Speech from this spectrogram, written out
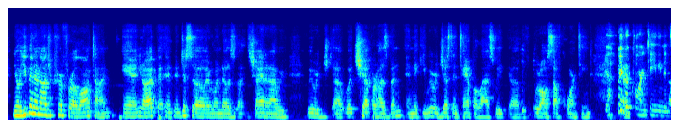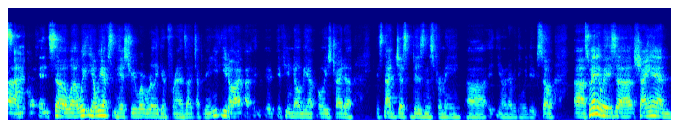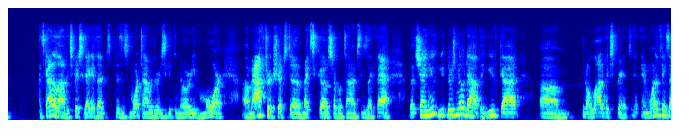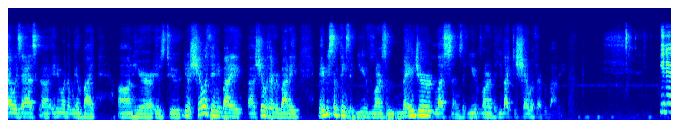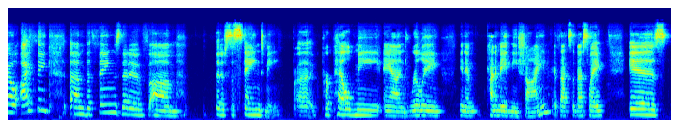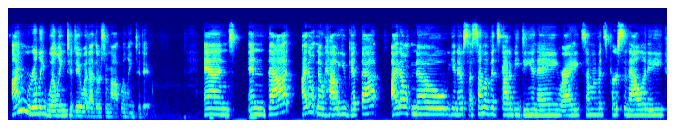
You know, you've been an entrepreneur for a long time, and you know, I, and, and just so everyone knows, Cheyanne and I, we we were uh, with Chip, her husband, and Nikki. We were just in Tampa last week. Uh, we were all self quarantined. Yeah, we were quarantining and stuff. Um, and so uh, we, you know, we have some history. We're really good friends, that type of thing. You, you know, I, I, if you know me, I always try to it's not just business for me, uh, you know, and everything we do. So, uh, so anyways, uh, Cheyanne has got a lot of experience. I get that business more time with her. You just get to know her even more um, after trips to Mexico several times, things like that. But Cheyanne, you, you, there's no doubt that you've got, um, you know, a lot of experience. And, and, one of the things I always ask uh, anyone that we invite on here is to, you know, share with anybody, uh, share with everybody maybe some things that you've learned, some major lessons that you've learned that you'd like to share with everybody. You know, I think um, the things that have um, that have sustained me, uh, propelled me, and really, you know, kind of made me shine, if that's the best way, is I'm really willing to do what others are not willing to do, and and that I don't know how you get that I don't know, you know, so some of it's got to be DNA, right? Some of it's personality.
